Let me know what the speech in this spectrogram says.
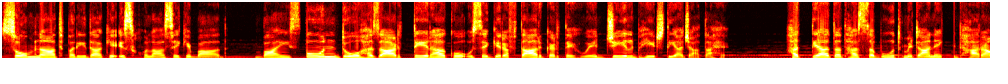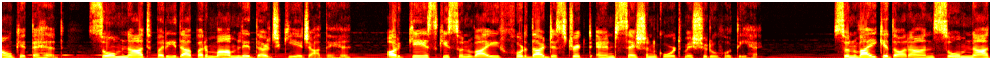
सोमनाथ परिदा के इस खुलासे के बाद 22 जून 2013 को उसे गिरफ़्तार करते हुए जेल भेज दिया जाता है। हत्या तथा सबूत मिटाने की धाराओं के तहत सोमनाथ परिदा पर मामले दर्ज किए जाते हैं और केस की सुनवाई Khurda district and session court में शुरू होती है। सुनवाई के दौरान सोमनाथ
